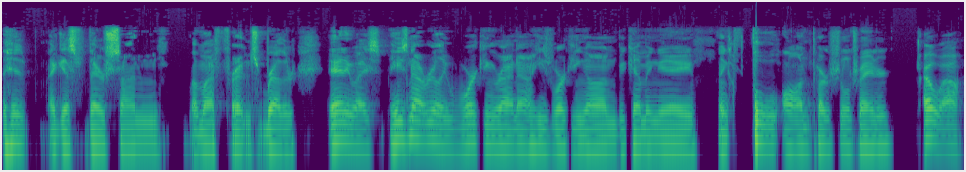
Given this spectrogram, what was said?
his, I guess their son of my friend's brother. Anyways, he's not really working right now. He's working on becoming a like full on personal trainer, Oh wow.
